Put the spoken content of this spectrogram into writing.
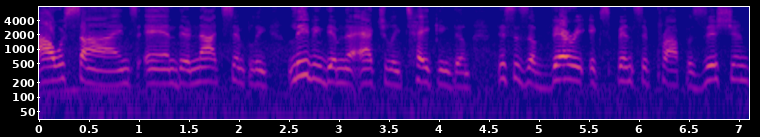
our signs and they're not simply leaving them, they're actually taking them. This is a very expensive proposition.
